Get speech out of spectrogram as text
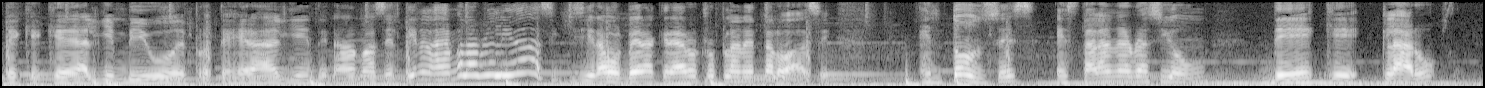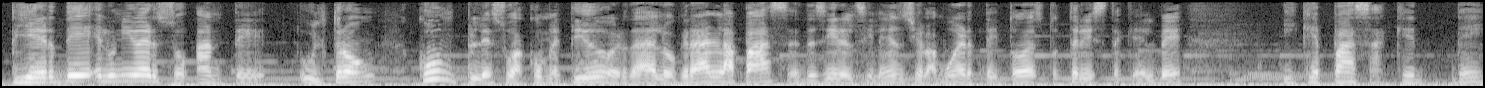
de que quede alguien vivo, de proteger a alguien, de nada más. Él tiene la gema realidad, si quisiera volver a crear otro planeta lo hace. Entonces está la narración de que, claro, pierde el universo ante Ultron, cumple su acometido, ¿verdad? De lograr la paz, es decir, el silencio, la muerte y todo esto triste que él ve ¿Y qué pasa? Que de,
